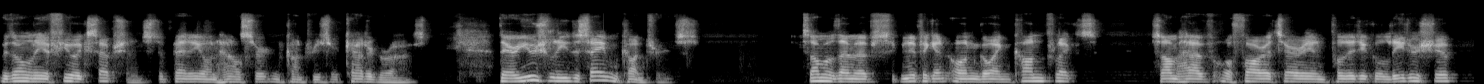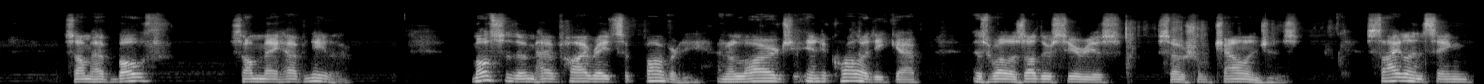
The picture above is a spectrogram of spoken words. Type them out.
with only a few exceptions, depending on how certain countries are categorized. They're usually the same countries. Some of them have significant ongoing conflicts. Some have authoritarian political leadership. Some have both. Some may have neither. Most of them have high rates of poverty and a large inequality gap, as well as other serious social challenges. Silencing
